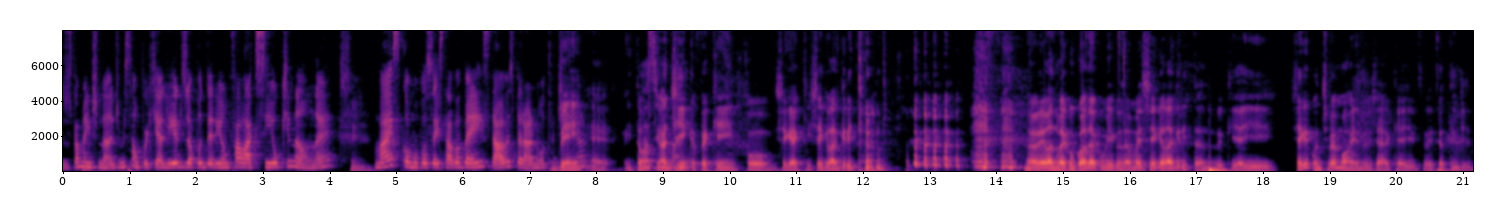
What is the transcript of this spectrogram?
justamente na admissão, porque ali eles já poderiam falar que sim ou que não, né? Sim. Mas como você estava bem, estava esperar no outro Bem, dia. é. Então, assim, a Mas- dica para quem for chegar aqui, chegue lá gritando. Não, ela não vai concordar comigo, não, mas chega lá gritando, viu? Que aí. Chega quando estiver morrendo já, que aí você vai ser atendido.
